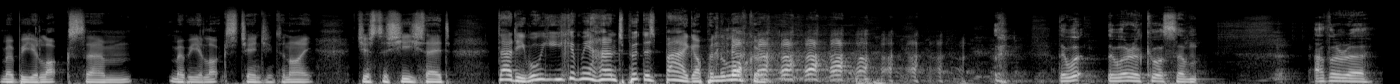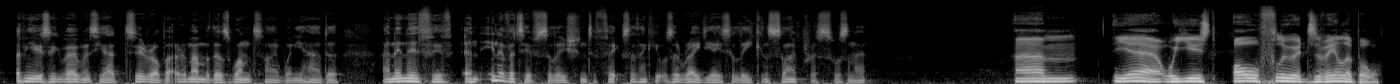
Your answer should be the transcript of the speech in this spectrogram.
"Maybe your luck's um, maybe your luck's changing tonight." Just as she said, "Daddy, will you give me a hand to put this bag up in the locker?" There were, there were of course, some other uh, amusing moments you had too, Robert. I remember there was one time when you had a, an innovative, an innovative solution to fix. I think it was a radiator leak in Cyprus, wasn't it? Um, yeah, we used all fluids available.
